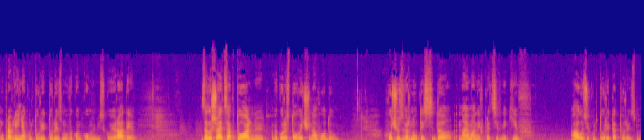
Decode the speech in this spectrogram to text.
управління культури і туризму виконкому міської ради залишається актуальною. Використовуючи нагоду, хочу звернутися до найманих працівників галузі культури та туризму.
